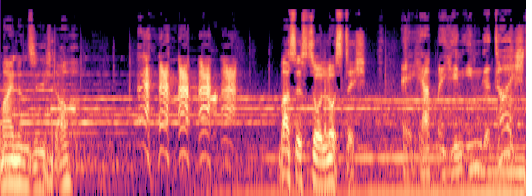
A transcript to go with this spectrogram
Meinen Sie nicht auch? Was ist so lustig? Ich habe mich in Ihnen getäuscht.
